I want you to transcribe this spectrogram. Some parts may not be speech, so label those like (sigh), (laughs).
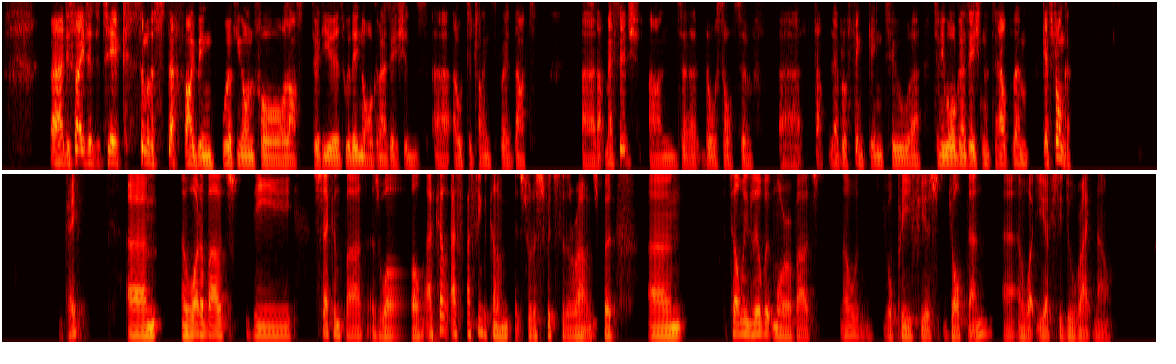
uh, decided to take some of the stuff I've been working on for the last 30 years within organizations uh, out to try and spread that uh, that message and uh, those sorts of uh, that level of thinking to uh, to new organizations to help them get stronger. Okay. Um, and what about the second part as well? I, kind of, I, I think we kind of sort of switched it around, but um, tell me a little bit more about know your previous job then uh, and what you actually do right now.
